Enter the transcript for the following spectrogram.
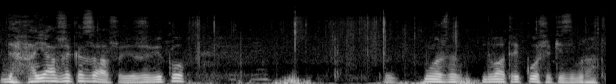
Да, а я вже казав, що їжовиков тут можна 2-3 кошики зібрати.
